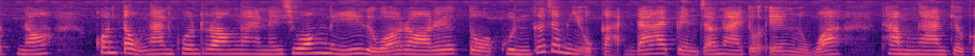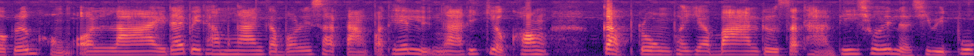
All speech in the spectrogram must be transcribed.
ตเนาะคนตกงานคนรรองงานในช่วงนี้ หรือว่ารอเรียกตัวคุณก็จะมีโอกาสได้เป็นเจ้านายตัวเองหรือว่าทำงานเกี่ยวกับเรื่องของออนไลน์ ได้ไปทำงานกับบริษัทต่างประเทศหรืองานที่เกี่ยวข้อง กับโรงพยาบาลหรือสถานที่ช่วยเหลือชีวิตผู้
